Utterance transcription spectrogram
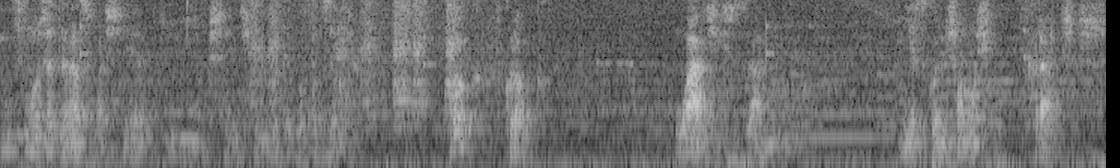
Więc może teraz właśnie mm, przejdźmy do tego chodzenia. Krok w krok łazisz za mną, Nieskończoność kraczysz,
